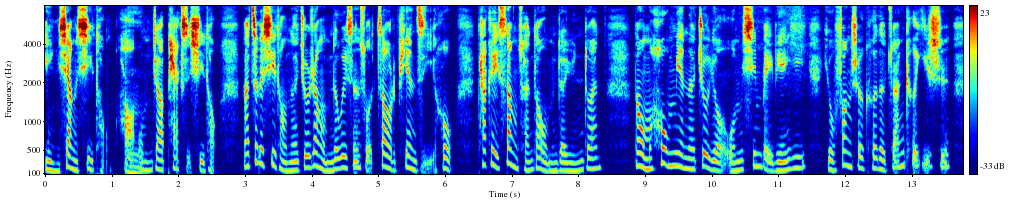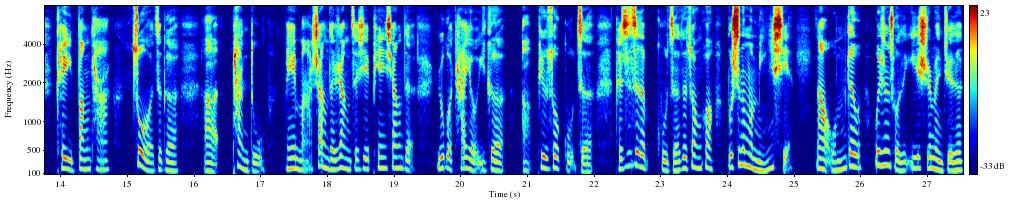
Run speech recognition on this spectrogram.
影像系统，好，我们叫 PACS 系统。那这个系统呢，就让我们的卫生所照了片子以后，它可以上传到我们的云端。那我们后面呢，就有我们新北联医有放射科的专科医师，可以帮他做这个呃判读，可以马上的让这些偏乡的，如果他有一个。啊，譬如说骨折，可是这个骨折的状况不是那么明显。那我们的卫生所的医师们觉得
